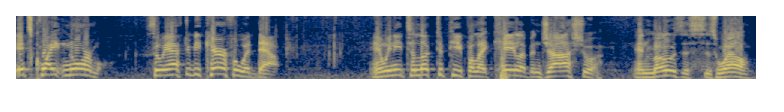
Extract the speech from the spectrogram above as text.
It's quite normal. So we have to be careful with doubt. And we need to look to people like Caleb and Joshua and Moses as well.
